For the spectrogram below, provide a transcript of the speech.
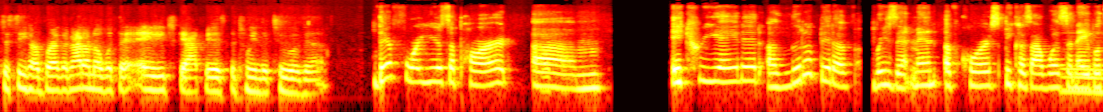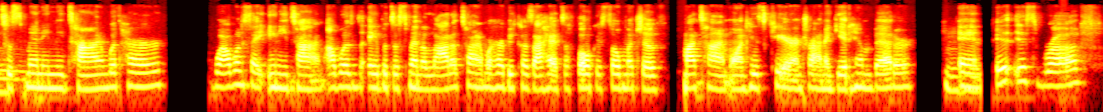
to see her brother? And I don't know what the age gap is between the two of them. They're four years apart. Um, it created a little bit of resentment, of course, because I wasn't mm. able to spend any time with her. Well, I wouldn't say any time. I wasn't able to spend a lot of time with her because I had to focus so much of my time on his care and trying to get him better. Mm-hmm. And it, it's rough.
